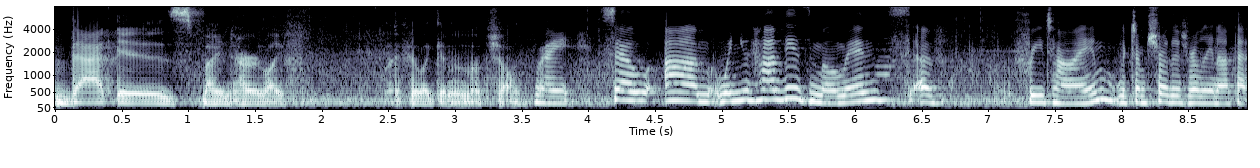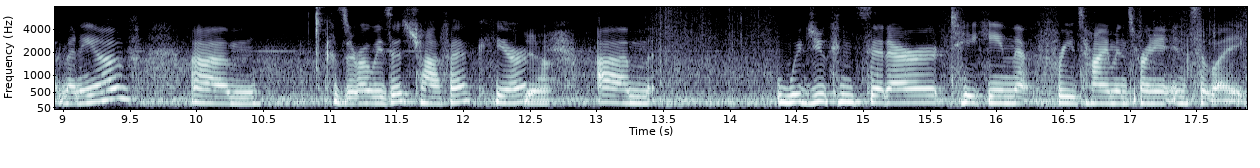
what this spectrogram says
that is my entire life. I feel like in a nutshell. Right. So um, when you have these moments of free time, which I'm sure there's really not that many of, because there always is traffic here. Yeah. would you consider taking that free time and turning it into like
